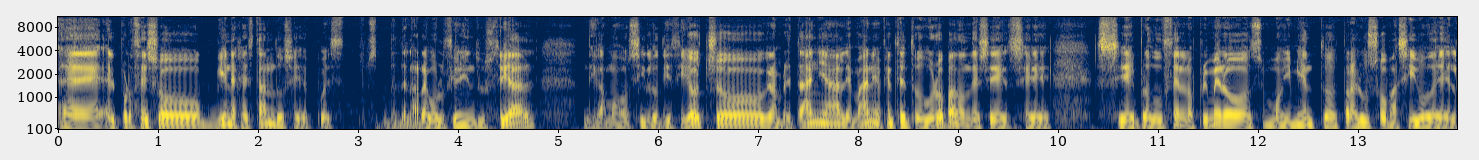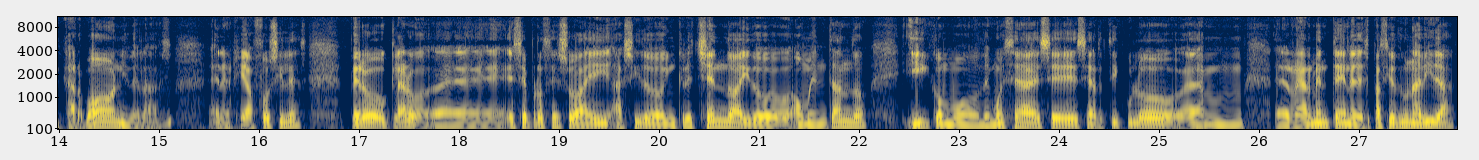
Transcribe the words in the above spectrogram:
Eh, el proceso viene gestándose pues desde la revolución industrial, digamos, siglo XVIII, Gran Bretaña, Alemania, en fin, centro de Europa, donde se, se, producen los primeros movimientos para el uso masivo del carbón y de las energías fósiles. Pero, claro, eh, ese proceso ahí ha sido increciendo, ha ido aumentando y, como demuestra ese, ese artículo, em, eh, realmente en el espacio de una vida,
